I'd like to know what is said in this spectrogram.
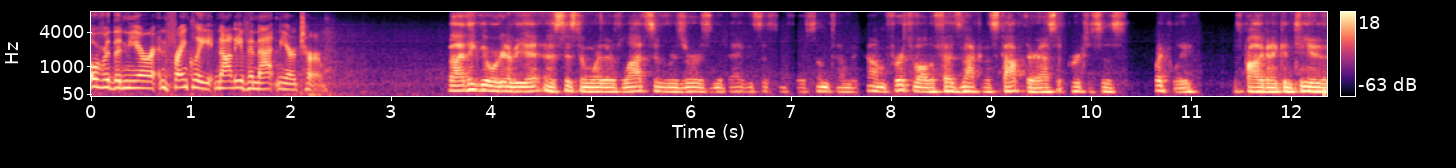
over the near and frankly, not even that near term? Well, I think that we're going to be in a system where there's lots of reserves in the banking system for some time to come. First of all, the Fed's not going to stop their asset purchases quickly. It's probably going to continue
